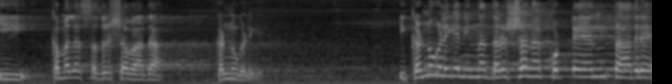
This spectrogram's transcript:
ಈ ಕಮಲ ಸದೃಶವಾದ ಕಣ್ಣುಗಳಿಗೆ. ಈ ಕಣ್ಣುಗಳಿಗೆ ನಿನ್ನ ದರ್ಶನ ಕೊಟ್ಟೆ ಅಂತಾದರೆ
